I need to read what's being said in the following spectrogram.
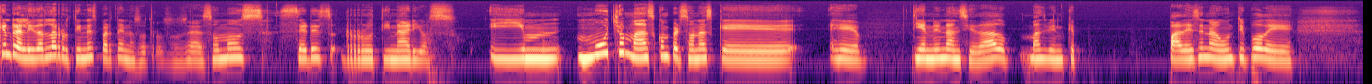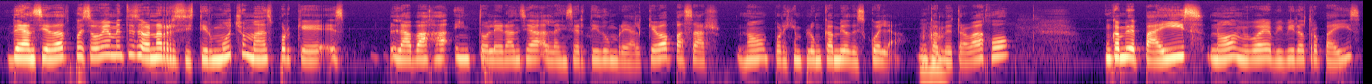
Que en realidad la rutina es parte de nosotros, o sea, somos seres rutinarios y mm, mucho más con personas que eh, tienen ansiedad o más bien que padecen algún tipo de, de ansiedad, pues obviamente se van a resistir mucho más porque es la baja intolerancia a la incertidumbre, al qué va a pasar, ¿no? Por ejemplo, un cambio de escuela, un Ujú. cambio de trabajo, un cambio de país, ¿no? Me voy a vivir a otro país.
